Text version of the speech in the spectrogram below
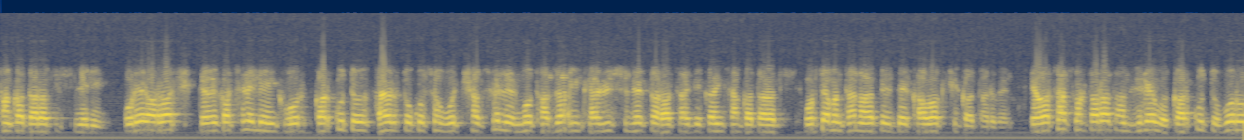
ցանկատարածիչներին։ Օրեր առաջ տեղեկացրել էինք, որ կարկուտը 100%-ով ոչնչացվել էր մոտ 1550 հեկտար հացահատիկային ցանկատարածիչ, որտեղ ընդհանրապես բերքավակ չի կատարվել։ Տեղացած որ տարած անձրևը կարկուտը, որը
